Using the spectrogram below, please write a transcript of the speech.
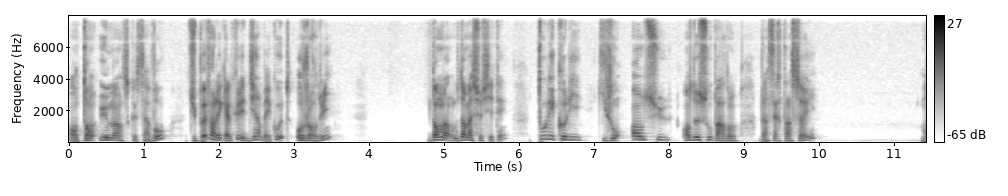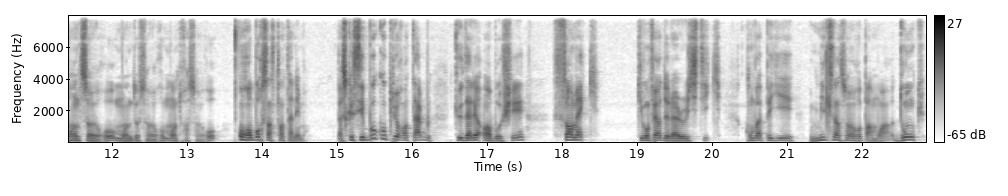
en temps humain ce que ça vaut, tu peux faire les calculs et te dire, bah, écoute, aujourd'hui, dans ma, dans ma société, tous les colis qui sont en, dessus, en dessous pardon, d'un certain seuil, moins de 100 euros, moins de 200 euros, moins de 300 euros, on rembourse instantanément. Parce que c'est beaucoup plus rentable que d'aller embaucher 100 mecs qui vont faire de la logistique, qu'on va payer 1500 euros par mois, donc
